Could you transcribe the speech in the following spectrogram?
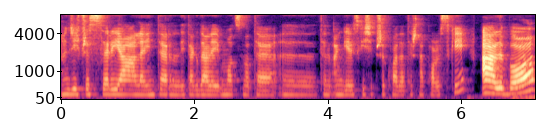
Gdzieś przez seriale, internet i tak dalej mocno te, y, ten angielski się przekłada też na polski. Albo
